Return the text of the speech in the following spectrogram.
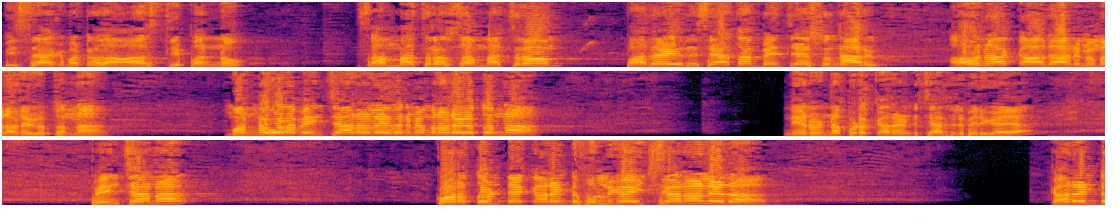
విశాఖపట్నంలో ఆస్తి పన్ను. సంవత్సరం సంవత్సరం పదహైదు శాతం పెంచేస్తున్నారు. అవునా కాదా అని మిమ్మల్ని అడుగుతున్నా. మొన్న కూడా పెంచారా లేదని మిమ్మల్ని అడుగుతున్నా. నేనున్నప్పుడు కరెంటు ఛార్జీలు పెరిగాయా? పెంచానా? కొరత ఉంటే కరెంటు ఫుల్గా ఇచ్చానా లేదా? కరెంటు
